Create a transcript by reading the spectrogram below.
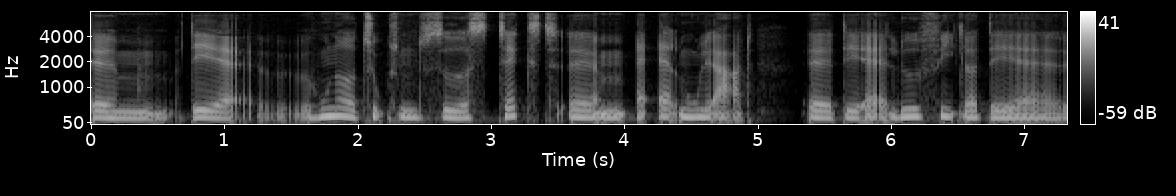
Øhm, det er øh, 100.000 siders tekst øhm, af alt mulig art. Øh, det er lydfiler, det er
